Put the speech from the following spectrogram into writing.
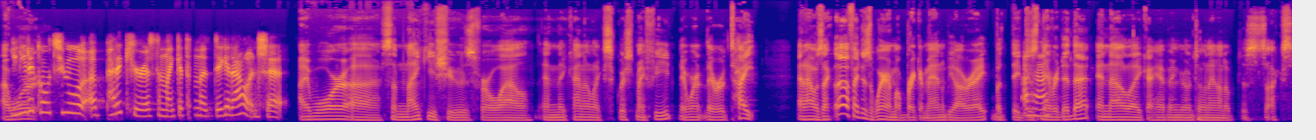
I You wore need to go to a pedicurist and like get them to dig it out and shit. I wore uh, some Nike shoes for a while and they kind of like squished my feet. They weren't they were tight. And I was like, oh, if I just wear them, I'll break them in and be all right. But they just Uh-huh. never did that. And now like I have ingrown toenail and it just sucks.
